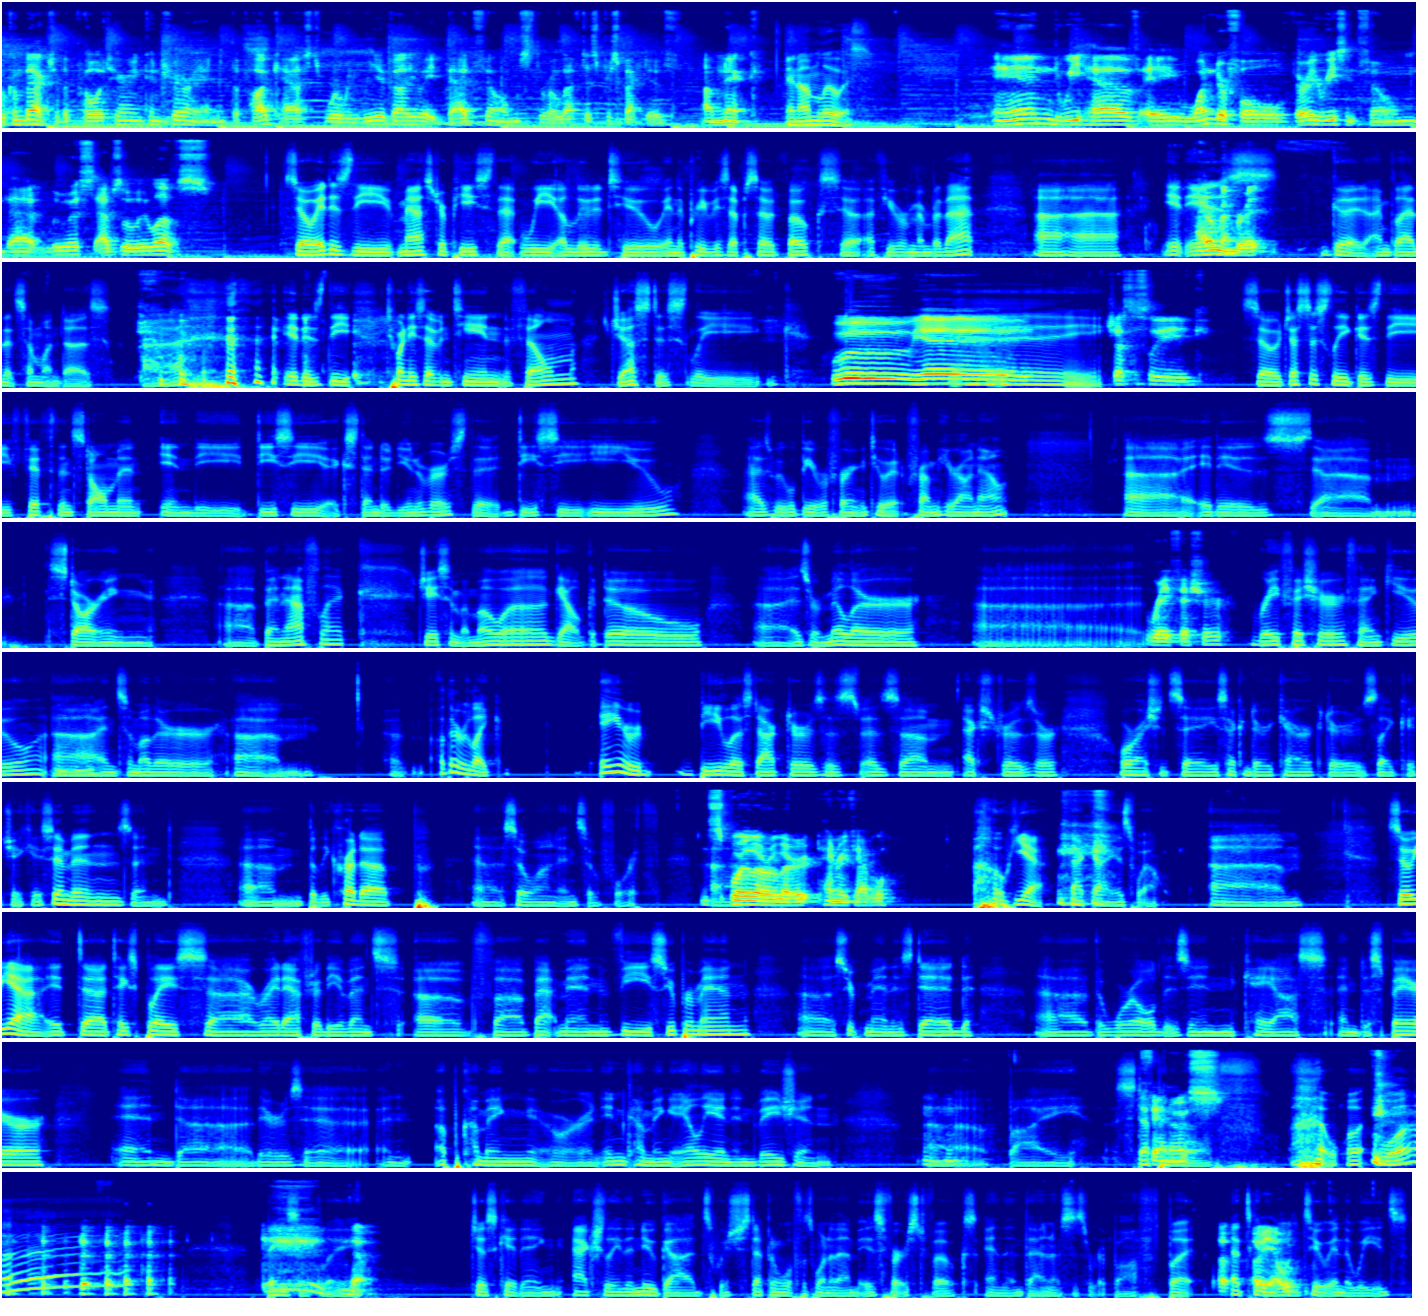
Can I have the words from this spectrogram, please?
Welcome back to the Proletarian Contrarian, the podcast where we reevaluate bad films through a leftist perspective. I'm Nick. And I'm Lewis. And we have a wonderful, very recent film that Lewis absolutely loves. So it is the masterpiece that we alluded to in the previous episode, folks, uh, if you remember that. Uh, it is. I remember it. Good. I'm glad that someone does. Uh, it is the 2017 film Justice League. Woo! Yay! Yay. Justice League. So, Justice League is the fifth installment in the DC Extended Universe, the DCEU, as we will be referring to it from here on out. Uh, it is um, starring uh, Ben Affleck, Jason Momoa, Gal Gadot, uh, Ezra Miller, uh, Ray Fisher. Ray Fisher, thank you, uh, Mhm. and some other um, uh, other like A or B list actors as as um, extras or or I should say secondary characters like J.K. Simmons and um, Billy Crudup, uh, so on and so forth. And spoiler alert: Henry Cavill. Oh yeah, that guy as well. Um, so yeah, it uh, takes place uh, right after the events of uh, Batman v Superman. Uh, Superman is dead. Uh, the world is in chaos and despair, and uh, there's a, an upcoming or an incoming alien invasion Mhm. uh, by Steppenwolf. what? What? Basically. no. Just kidding. Actually, the new gods, which Steppenwolf is one of them, is first, folks, and then Thanos is a ripoff. But Oh, that's oh, getting yeah, a little too in the weeds.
